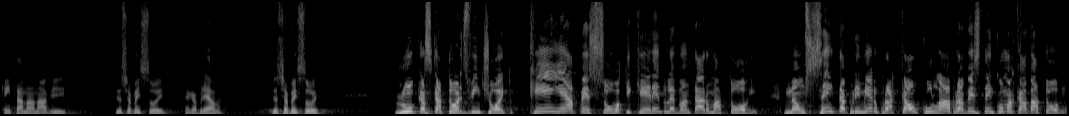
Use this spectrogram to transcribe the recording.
Quem está na nave, Deus te abençoe. É Gabriela? Deus te abençoe. Lucas 14, 28. Quem é a pessoa que querendo levantar uma torre, não senta primeiro para calcular para ver se tem como acabar a torre?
